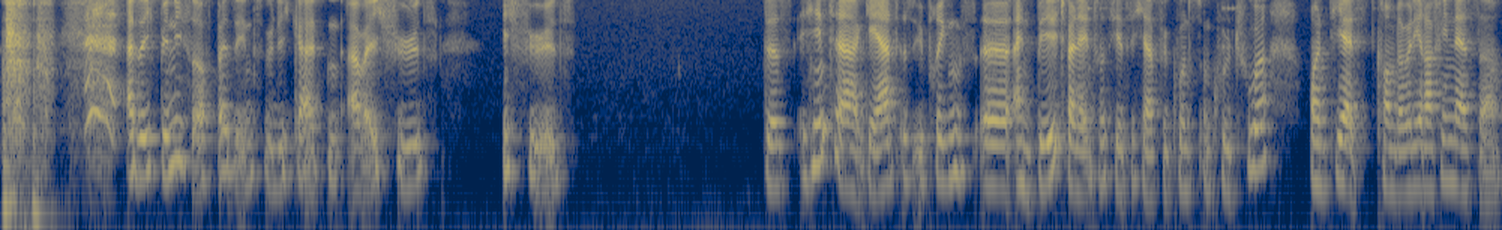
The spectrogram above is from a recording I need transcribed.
also ich bin nicht so oft bei Sehenswürdigkeiten, aber ich fühl's. Ich fühl's. Das hinter Gerd ist übrigens äh, ein Bild, weil er interessiert sich ja für Kunst und Kultur. Und jetzt kommt aber die Raffinesse.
